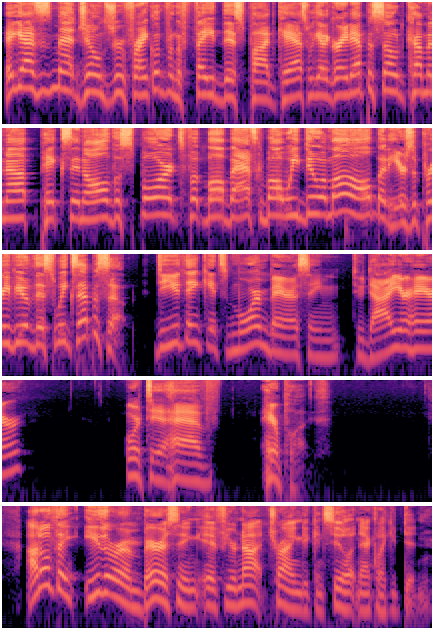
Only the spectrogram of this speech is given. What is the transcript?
Hey guys, this is Matt Jones, Drew Franklin from the Fade This podcast. We got a great episode coming up, picks in all the sports, football, basketball, we do them all. But here's a preview of this week's episode. Do you think it's more embarrassing to dye your hair or to have hair plugs? I don't think either are embarrassing if you're not trying to conceal it and act like you didn't.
